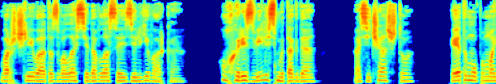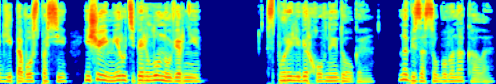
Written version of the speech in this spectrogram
Ворчливо отозвалась седовласая зельеварка. Ох, резвились мы тогда. А сейчас что? Этому помоги, того спаси. Еще и миру теперь луну верни. Спорили верховные долгое, но без особого накала.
